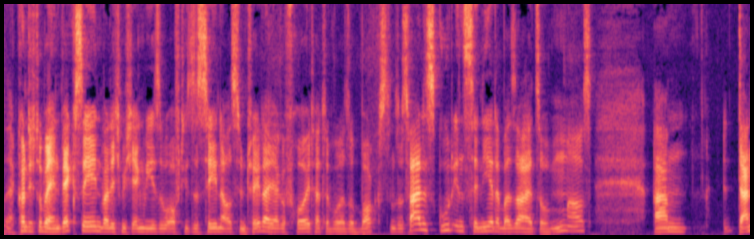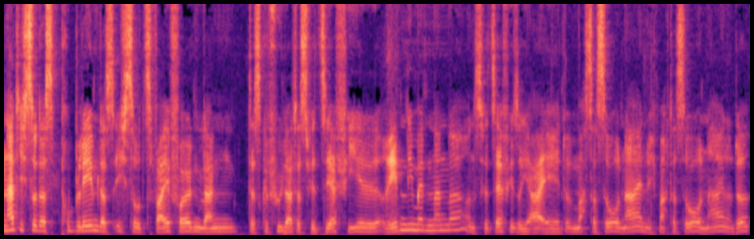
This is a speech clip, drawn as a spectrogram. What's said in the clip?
da konnte ich drüber hinwegsehen, weil ich mich irgendwie so auf diese Szene aus dem Trailer ja gefreut hatte, wo er so boxt und so. Es war alles gut inszeniert, aber sah halt so mm, aus. Ähm, dann hatte ich so das Problem, dass ich so zwei Folgen lang das Gefühl hatte, es wird sehr viel, reden die miteinander und es wird sehr viel so, ja, ey, du machst das so, nein, ich mach das so, nein, oder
